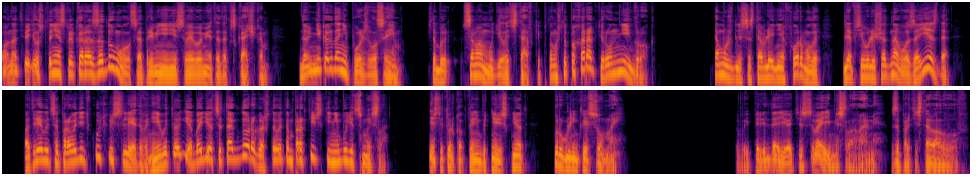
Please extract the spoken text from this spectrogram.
Он ответил, что несколько раз задумывался о применении своего метода к скачкам, но никогда не пользовался им, чтобы самому делать ставки, потому что по характеру он не игрок. К тому же для составления формулы для всего лишь одного заезда потребуется проводить кучу исследований, и в итоге обойдется так дорого, что в этом практически не будет смысла, если только кто-нибудь не рискнет кругленькой суммой. «Вы передаете своими словами», — запротестовал Вулф.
